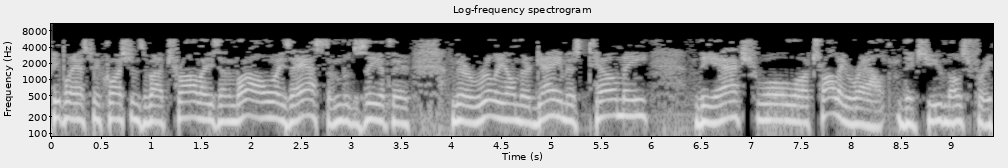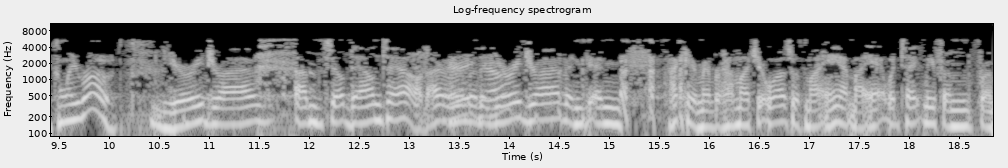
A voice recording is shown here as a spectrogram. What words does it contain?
people ask me questions about trolleys, and what I always ask them to see if they're they're really on their game is tell me the actual uh, trolley route that you most frequently rode. Youree Drive until downtown. I remember the go. Youree Drive, and, and I can't remember how much it was with my aunt. My aunt would take me from from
